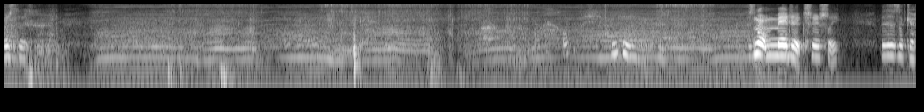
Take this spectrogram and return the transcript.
What's this? It's not magic, seriously. This is like a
